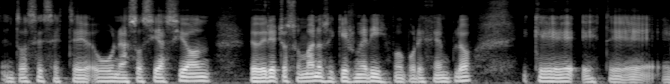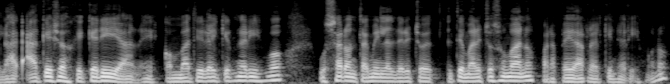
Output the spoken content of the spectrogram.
Entonces este, hubo una asociación de derechos humanos y kirchnerismo, por ejemplo, que este, aquellos que querían eh, combatir el kirchnerismo usaron también el, derecho, el tema de derechos humanos para pegarle al kirchnerismo, ¿no?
